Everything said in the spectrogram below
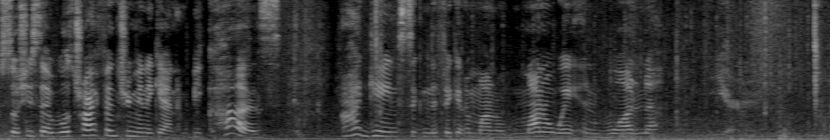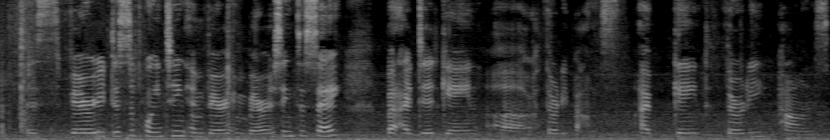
So she said we'll try Phentermine again. Because I gained significant amount of mono weight in one year. It's very disappointing and very embarrassing to say but I did gain uh, 30 pounds. I gained 30 pounds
